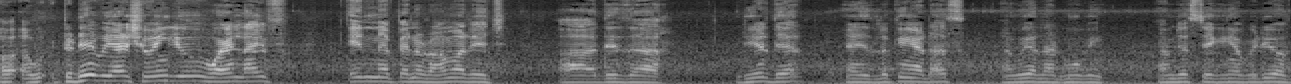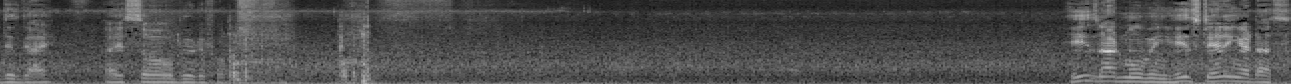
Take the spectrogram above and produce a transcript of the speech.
Uh, uh, today we are showing you wildlife in Panorama Ridge. Uh, there's a deer there and he's looking at us and we are not moving. I'm just taking a video of this guy. Uh, it's so beautiful. He's not moving. He's staring at us.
